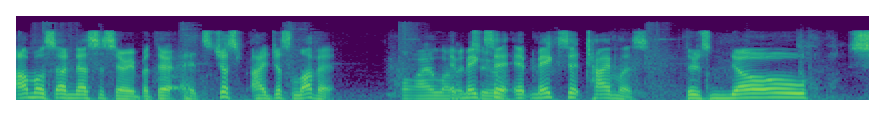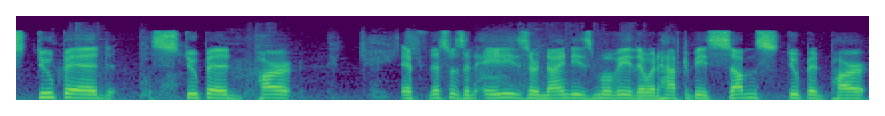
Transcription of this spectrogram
almost unnecessary, but they're it's just I just love it. oh, I love it. it makes too. it it makes it timeless. There's no stupid stupid part. If this was an 80s or 90s movie, there would have to be some stupid part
